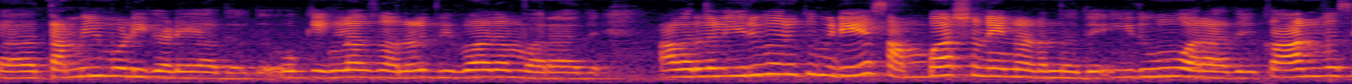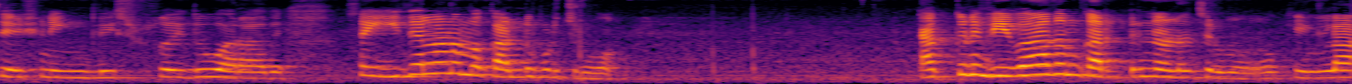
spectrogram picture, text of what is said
அஹ், தமிழ் மொழி கிடையாது அது. ஓகேங்களா ஸோ அதனால் விவாதம் வராது. அவர்கள் இருவருக்கும் இடையே சம்பாஷணை நடந்தது. இதுவும் வராது. கான்வர்சேஷன் இங்கிலீஷ் ஸோ இதுவும் வராது. ஸோ இதெல்லாம் நம்ம கண்டுபிடிச்சிருவோம். டக்குன்னு விவாதம் கரெக்டுன்னு நினச்சிருவோம் ஓகேங்களா?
